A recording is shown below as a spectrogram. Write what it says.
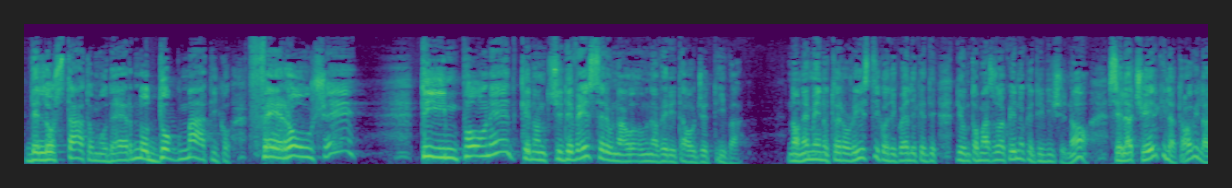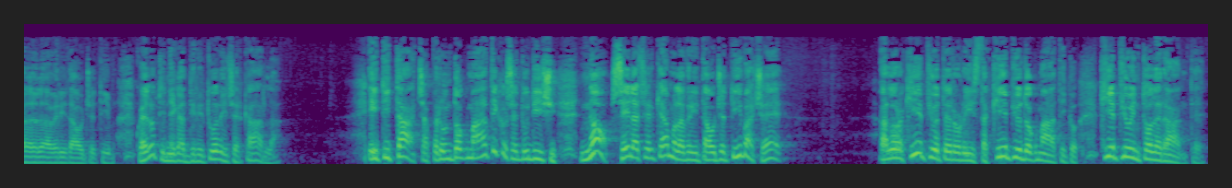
dello Stato moderno, dogmatico, feroce, ti impone che non ci deve essere una, una verità oggettiva. Non è meno terroristico di, ti, di, un Tommaso d'Aquino che ti dice no, se la cerchi la trovi la, la verità oggettiva. Quello ti nega addirittura di cercarla. E ti taccia per un dogmatico se tu dici no, se la cerchiamo la verità oggettiva c'è. Allora chi è più terrorista, chi è più dogmatico, chi è più intollerante?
